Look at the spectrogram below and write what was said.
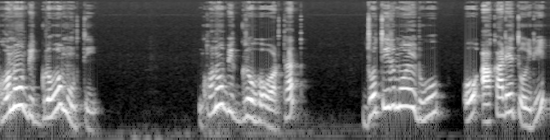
ঘন বিগ্রহ মূর্তি। ঘন বিগ্রহ অর্থাৎ জ্যোতির্ময় রূপ ও আকারে তৈরি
